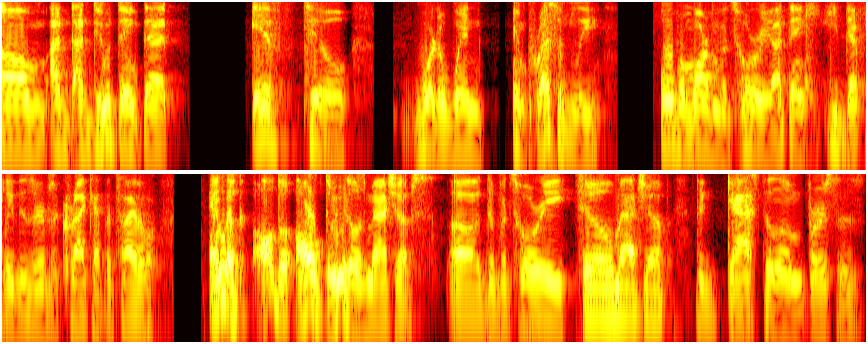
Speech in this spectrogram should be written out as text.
Um, I I do think that if Till were to win impressively over Marvin Vettori, I think he definitely deserves a crack at the title. And look, all the all three of those matchups, uh, the Vettori Till matchup, the Gastelum versus,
